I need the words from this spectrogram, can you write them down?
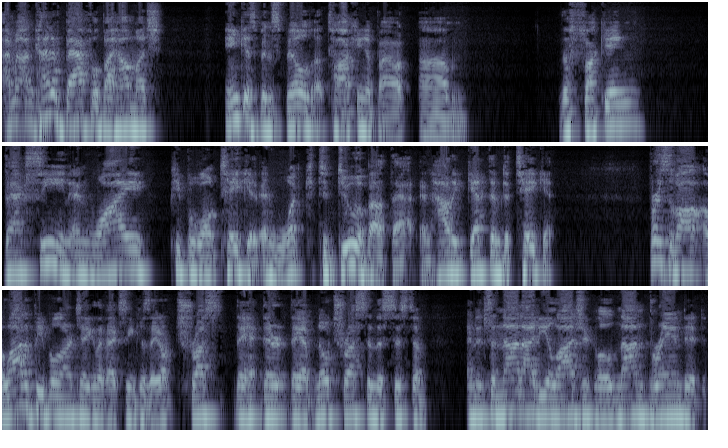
I'm, I'm kind of baffled by how much ink has been spilled talking about um, the fucking vaccine and why people won't take it and what to do about that and how to get them to take it. First of all, a lot of people aren't taking the vaccine because they don't trust they they have no trust in the system, and it's a non-ideological, non-branded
